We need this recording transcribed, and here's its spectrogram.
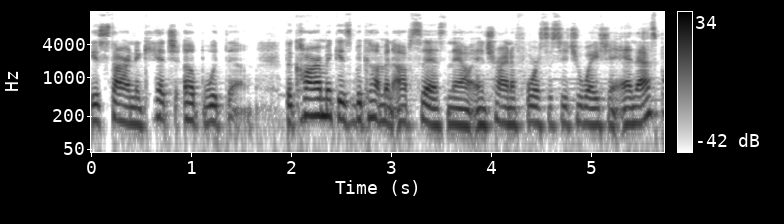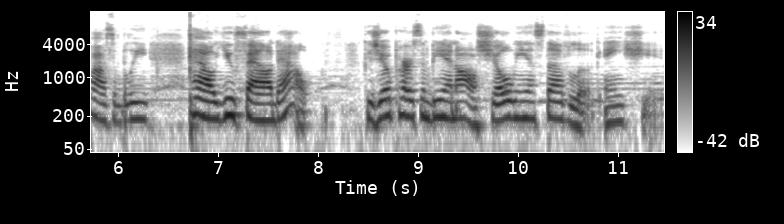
is starting to catch up with them. The karmic is becoming obsessed now and trying to force a situation. And that's possibly how you found out. Because your person being all showy and stuff, look, ain't shit.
